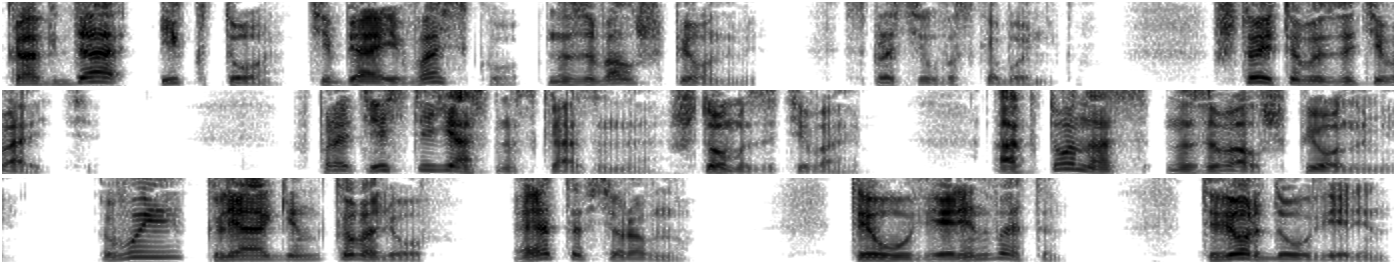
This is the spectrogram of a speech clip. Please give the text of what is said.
Когда и кто тебя и Ваську называл шпионами? — спросил Воскобойников. — Что это вы затеваете? В протесте ясно сказано, что мы затеваем. А кто нас называл шпионами? Вы, Клягин, Ковалев. Это все равно. Ты уверен в этом? Твердо уверен.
